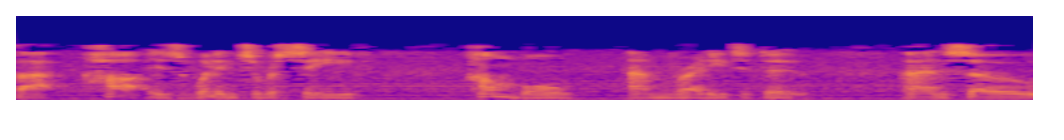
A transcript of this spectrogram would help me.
that heart is willing to receive, humble, and ready to do. And so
